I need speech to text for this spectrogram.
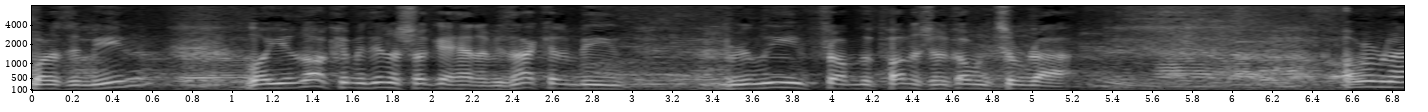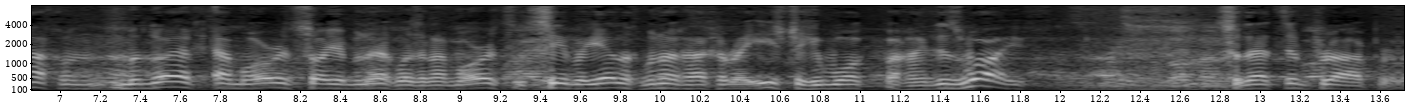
what does it mean? Medina Shal Gehenna. He's not going to be relieved from the punishment going to Ra. Was an Amorit, to see Vayelech Menoach Acharei Ishta, he walked behind his wife. So that's improper.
